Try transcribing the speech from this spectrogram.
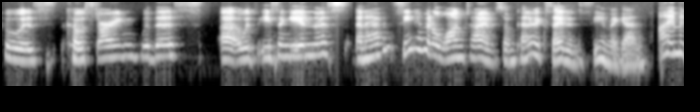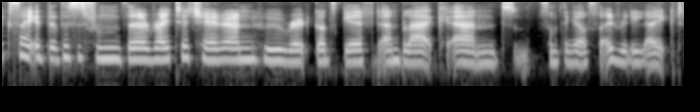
who is co-starring with this, uh, with Lee Seung-gi in this, and I haven't seen him in a long time, so I'm kind of excited to see him again. I'm excited that this is from the writer Choi Ran who wrote God's Gift and Black and something else that I really liked.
